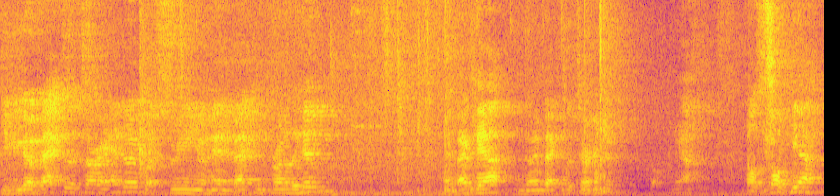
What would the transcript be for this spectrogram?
You can go back to the Toreando by swinging your hand back in front of the hip. And back out. And going back to the Toreando. Now, I'll stop here.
